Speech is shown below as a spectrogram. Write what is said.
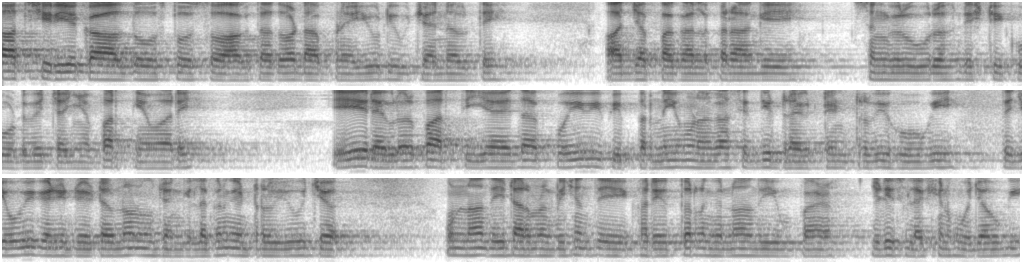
ਸਤਿ ਸ਼੍ਰੀ ਅਕਾਲ ਦੋਸਤੋ, ਸਵਾਗਤ ਹੈ ਤੁਹਾਡਾ ਆਪਣੇ YouTube ਚੈਨਲ ਤੇ। ਅੱਜ ਆਪਾਂ ਗੱਲ ਕਰਾਂਗੇ ਸੰਗਰੂਰ ਡਿਸਟ੍ਰਿਕਟ ਕੋਰਟ ਵਿੱਚ ਆਈਆਂ ਭਰਤੀਆਂ ਬਾਰੇ। ਇਹ ਰੈਗੂਲਰ ਭਰਤੀ ਹੈ, ਇਹਦਾ ਕੋਈ ਵੀ ਪੇਪਰ ਨਹੀਂ ਹੋਣਾਗਾ ਸਿੱਧੀ ਡਾਇਰੈਕਟ ਇੰਟਰਵਿਊ ਹੋਊਗੀ। ਤੇ ਜੋ ਵੀ ਕੈਂਡੀਡੇਟ ਉਹਨਾਂ ਨੂੰ ਚੰਗੇ ਲੱਗਣਗੇ ਇੰਟਰਵਿਊ ਵਿੱਚ। ਉਹਨਾਂ ਦੀ ਟਰਮ ਤੇ ਖਰੇ ਉਤਰਨਗੇ, ਉਹਨਾਂ ਦੀ ਜਿਹੜੀ ਸਿਲੈਕਸ਼ਨ ਹੋ ਜਾਊਗੀ।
